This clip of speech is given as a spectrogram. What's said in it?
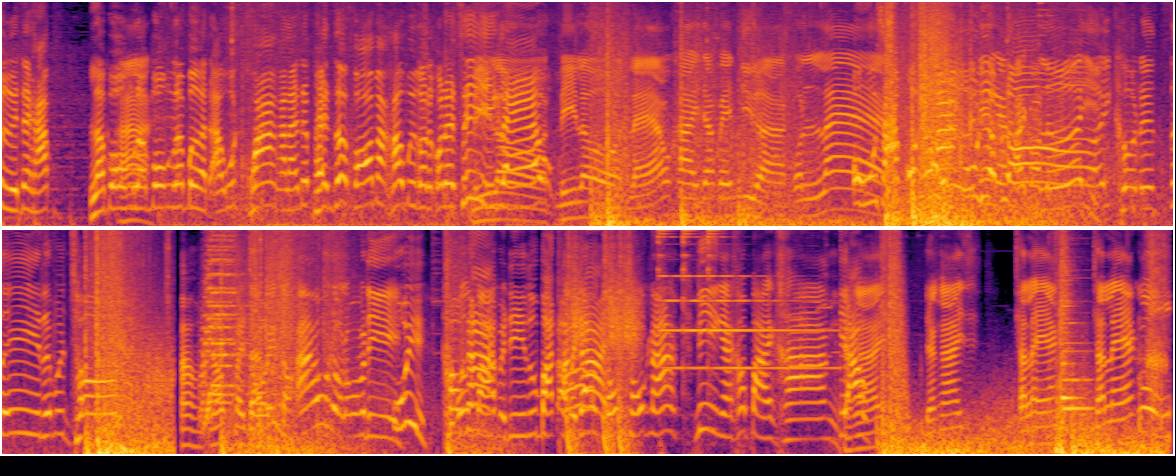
ปืนนะครับ ระบงอ่า ระบงระเบิดอาวุธคว้างอะไรนะเพนเซอร์ฟอร์มาเข้ามือก่อนคอนเดซี่อีกแล้ว รีโหลดแล้วใครจะเป็นเหยื่อคนแรก โอ้โหสามคนข้างล่างโอ้เรียบร้อยไปก่อนเลยคอนเดซี่ท่านผู้ชม อ้าวแล้วไปโดได้นไปสองเอ้าโดดลงมาพอดีอุ้ยเข้าหน้าไปดีรูบัตเอาไม่ได้ชกชกนะ นี่ไงเข้าปลายคางเดี๋ยวยังไงยังไงแฉลงแฉลงโอ้โห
